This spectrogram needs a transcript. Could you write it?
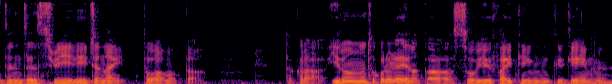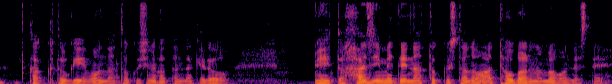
全然 3D じゃないとは思った。だからいろんなところでなんかそういうファイティングゲーム、格闘ゲームを納得しなかったんだけど、えっと、初めて納得したのはトーバルナンバーワンですね。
